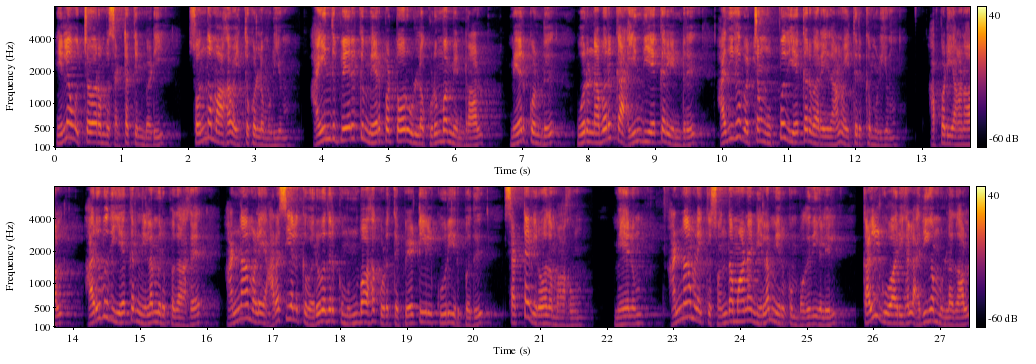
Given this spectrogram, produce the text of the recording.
நில உச்சவரம்பு சட்டத்தின்படி சொந்தமாக வைத்துக்கொள்ள முடியும். ஐந்து பேருக்கு மேற்பட்டோர் உள்ள குடும்பம் என்றால் மேற்கொண்டு ஒரு நபருக்கு ஐந்து ஏக்கர் என்று அதிகபட்சம் முப்பது ஏக்கர் வரைதான் வைத்திருக்க முடியும். அப்படியானால் அறுபது ஏக்கர் நிலம் இருப்பதாக அண்ணாமலை அரசியலுக்கு வருவதற்கு முன்பாக கொடுத்த பேட்டியில் கூறியிருப்பது சட்ட விரோதமாகும் மேலும் அண்ணாமலைக்கு சொந்தமான நிலம் இருக்கும் பகுதிகளில் கல் குவாரிகள் அதிகம் உள்ளதால்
